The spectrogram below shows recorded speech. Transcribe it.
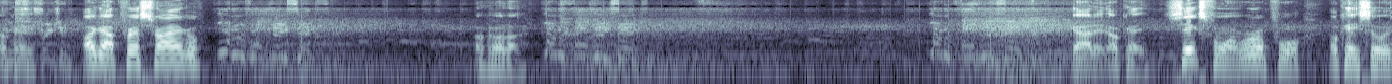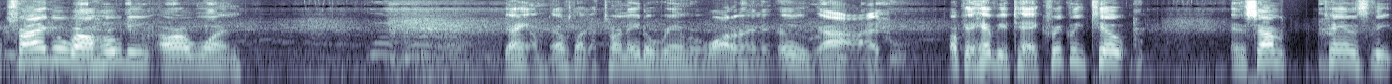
okay. Oh, I got press triangle. Oh, hold on. Got it. Okay. Six form, whirlpool. Okay, so a triangle while holding R1. Damn, that was like a tornado ran with water in it. Oh, God. Okay, heavy attack. Quickly tilt and simultaneously.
